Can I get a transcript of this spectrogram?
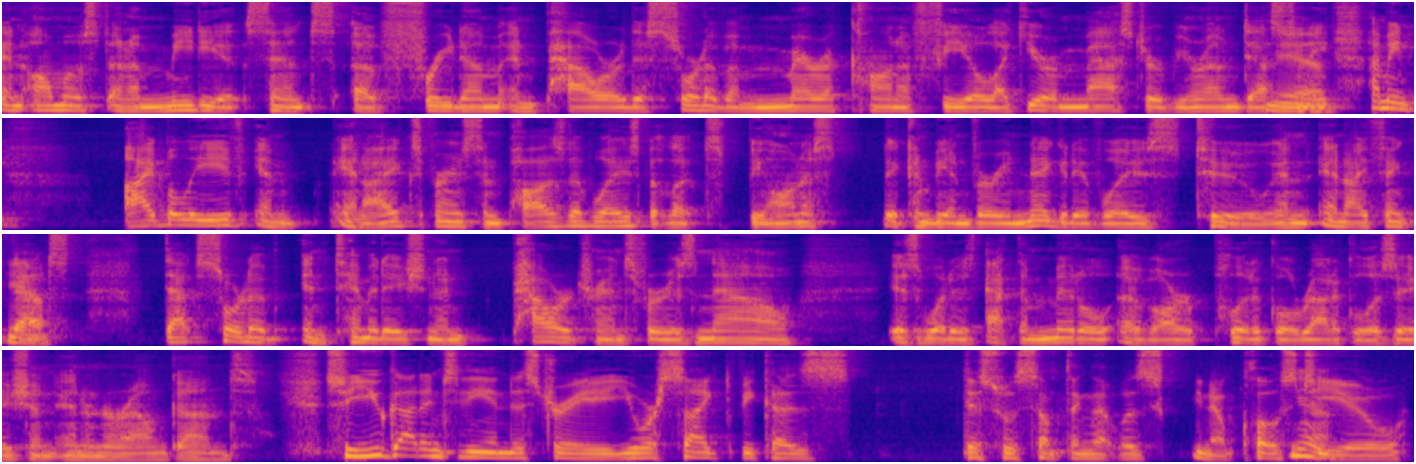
an almost an immediate sense of freedom and power, this sort of Americana feel, like you're a master of your own destiny. Yeah. I mean, I believe in, and I experienced in positive ways, but let's be honest, it can be in very negative ways too. And and I think yeah. that's that sort of intimidation and power transfer is now is what is at the middle of our political radicalization in and around guns. So you got into the industry, you were psyched because this was something that was, you know, close yeah. to you.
